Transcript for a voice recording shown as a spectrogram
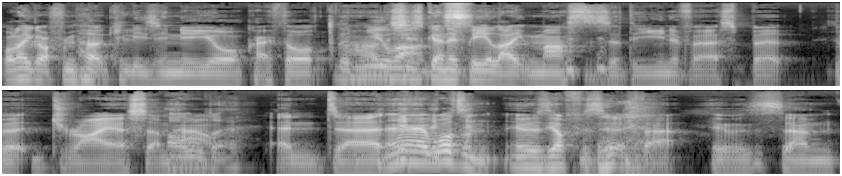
What I got from Hercules in New York, I thought The oh, this is going to be like Masters of the Universe, but but drier somehow. Older. And uh, no, it wasn't. It was the opposite of that. It was um,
